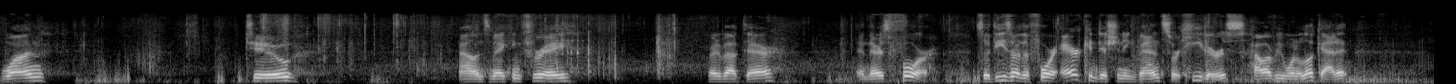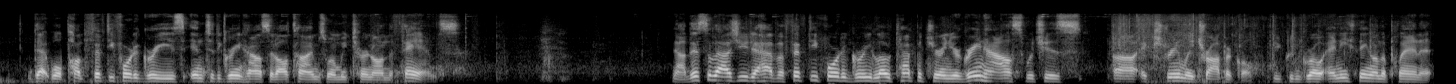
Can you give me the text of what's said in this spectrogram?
One, two, Alan's making three, right about there. And there's four. So these are the four air conditioning vents or heaters, however you want to look at it, that will pump 54 degrees into the greenhouse at all times when we turn on the fans. Now this allows you to have a 54 degree low temperature in your greenhouse, which is uh, extremely tropical. You can grow anything on the planet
